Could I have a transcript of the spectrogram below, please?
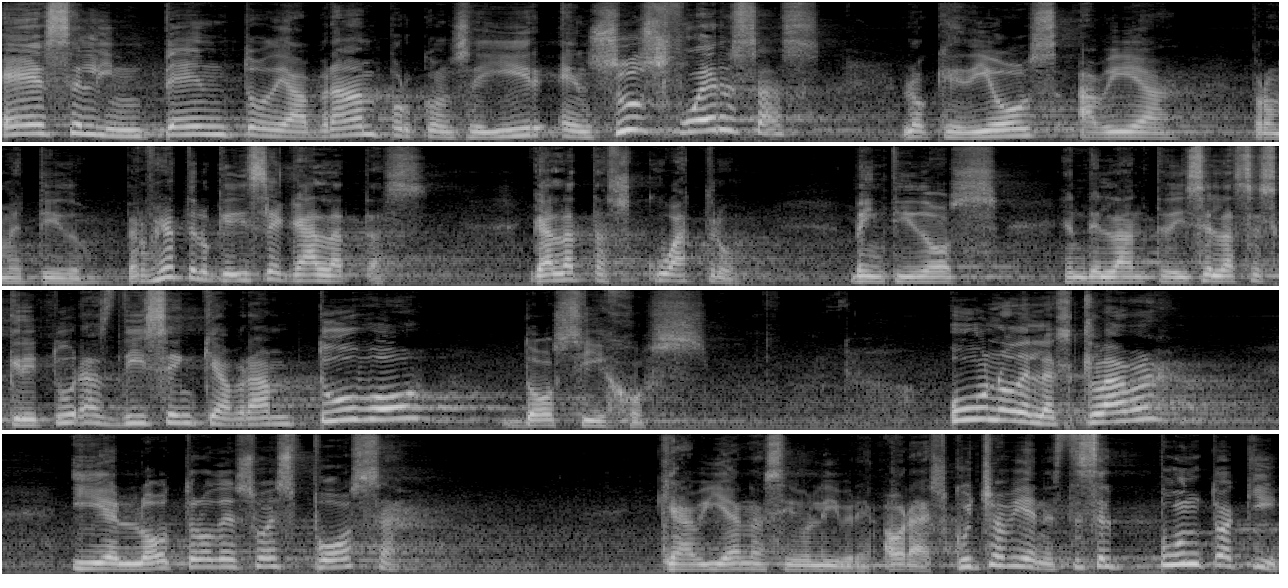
es el intento de Abraham por conseguir en sus fuerzas lo que Dios había prometido. Pero fíjate lo que dice Gálatas, Gálatas 4, 22 en delante. Dice, las escrituras dicen que Abraham tuvo dos hijos, uno de la esclava y el otro de su esposa, que había nacido libre. Ahora, escucha bien, este es el punto aquí.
